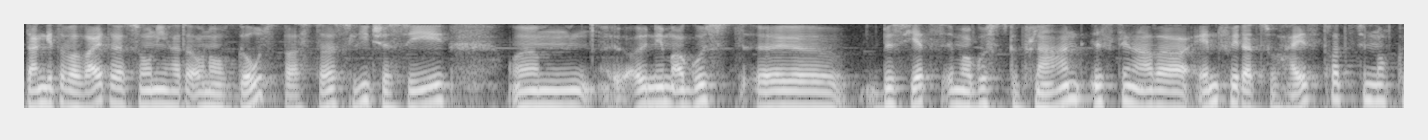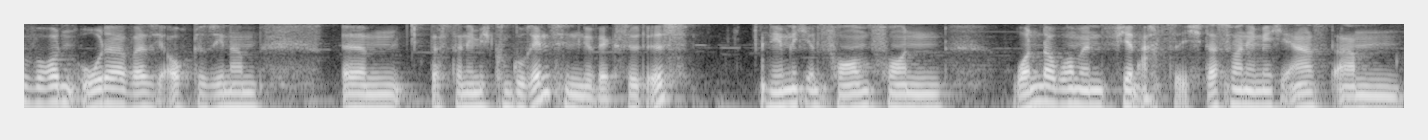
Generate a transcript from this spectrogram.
dann geht's aber weiter. Sony hatte auch noch Ghostbusters, Legacy, ähm, in dem August, äh, bis jetzt im August geplant, ist denn aber entweder zu heiß trotzdem noch geworden oder weil sie auch gesehen haben, ähm, dass da nämlich Konkurrenz hingewechselt ist, nämlich in Form von Wonder Woman 84. Das war nämlich erst am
